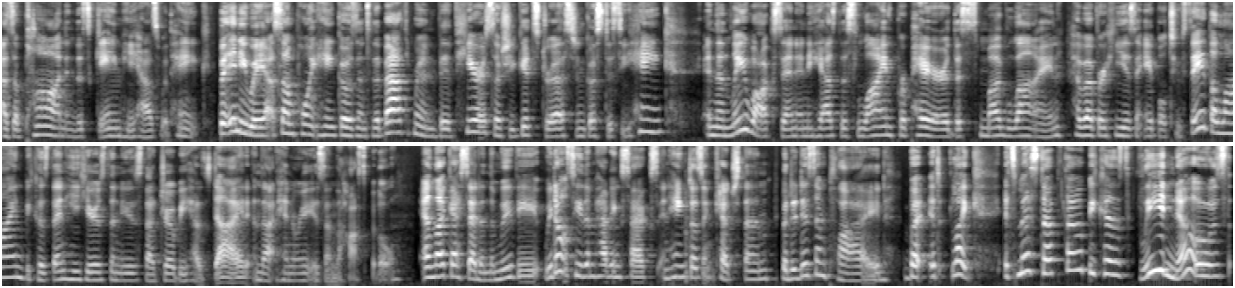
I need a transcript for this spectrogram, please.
as a pawn in this game he has with Hank. But anyway, at some point, Hank goes into the bathroom and Viv hears, so she gets dressed and goes to see Hank. And then Lee walks in and he has this line prepared, this smug line. However, he isn't able to say the line because then he hears the news that Joby has died and that Henry is in the hospital. And like I said in the movie, we don't see them having sex and Hank doesn't catch them, but it is implied. But it like it's messed up though because Lee knows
